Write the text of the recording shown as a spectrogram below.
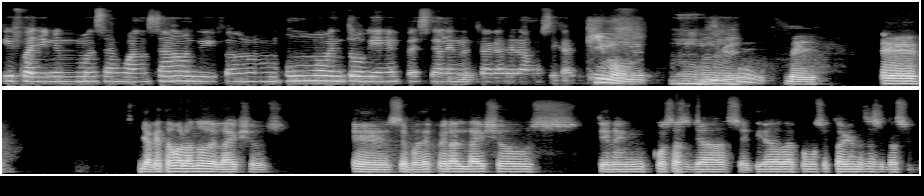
y fue allí mismo en San Juan Sound y fue un, un momento bien especial en Ujú. nuestra carrera musical. Key moment. was Ujú. good. Bello. Eh, ya que estamos hablando de live shows, eh, ¿se puede esperar live shows? ¿Tienen cosas ya seteadas? ¿Cómo se está viendo esa situación?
